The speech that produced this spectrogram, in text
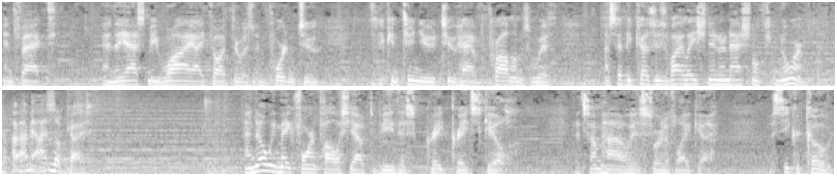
in fact, and they asked me why I thought it was important to continue to have problems with. I said because a violation international norm. I, I mean, I, look, guys. I know we make foreign policy out to be this great, great skill that somehow is sort of like a, a secret code.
